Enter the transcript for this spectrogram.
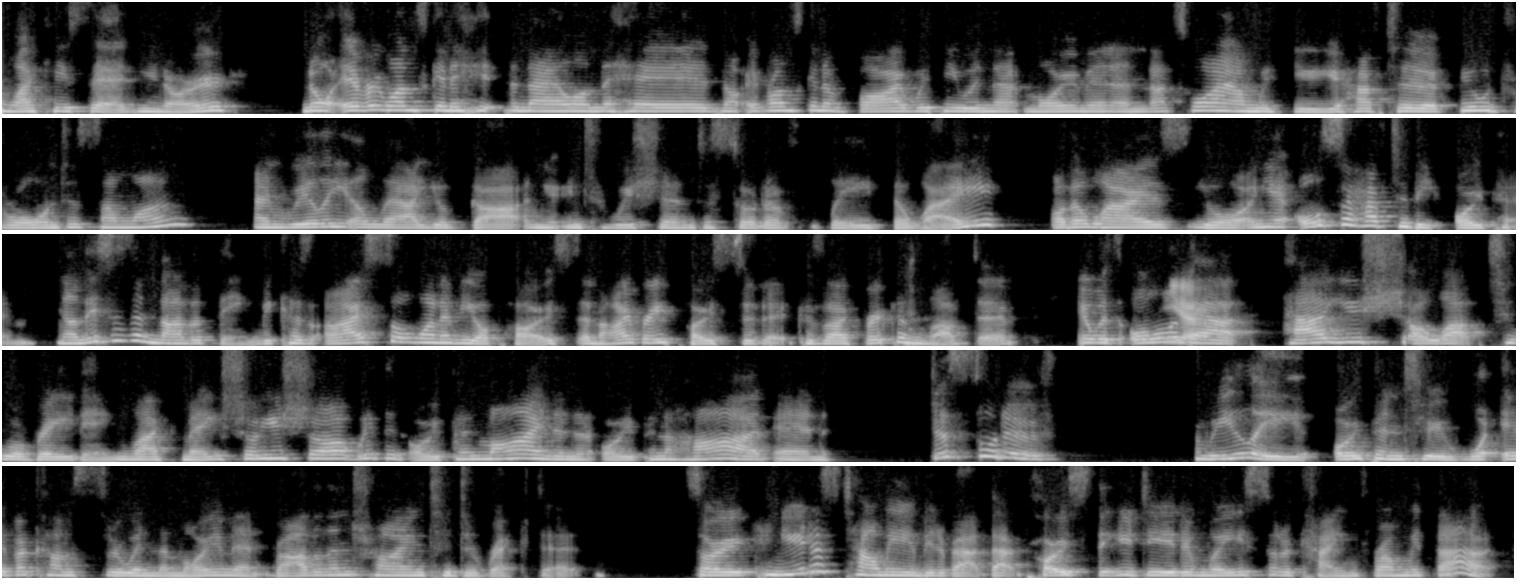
Like you said, you know, not everyone's going to hit the nail on the head. Not everyone's going to vibe with you in that moment. And that's why I'm with you. You have to feel drawn to someone and really allow your gut and your intuition to sort of lead the way Otherwise, you're, and you also have to be open. Now, this is another thing because I saw one of your posts and I reposted it because I freaking loved it. It was all yeah. about how you show up to a reading. Like, make sure you show up with an open mind and an open heart and just sort of really open to whatever comes through in the moment rather than trying to direct it. So, can you just tell me a bit about that post that you did and where you sort of came from with that?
